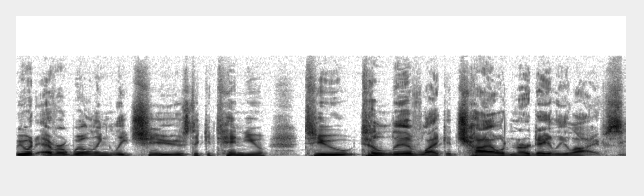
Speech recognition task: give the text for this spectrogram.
we would ever willingly choose to continue to to live like a child in our daily lives.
